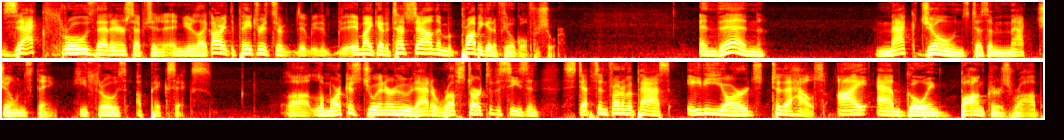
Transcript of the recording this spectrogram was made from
Zach throws that interception, and you're like, all right, the Patriots are, they might get a touchdown. They might probably get a field goal for sure. And then Mac Jones does a Mac Jones thing. He throws a pick six. Uh, Lamarcus Joyner, who had had a rough start to the season, steps in front of a pass 80 yards to the house. I am going bonkers, Rob.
